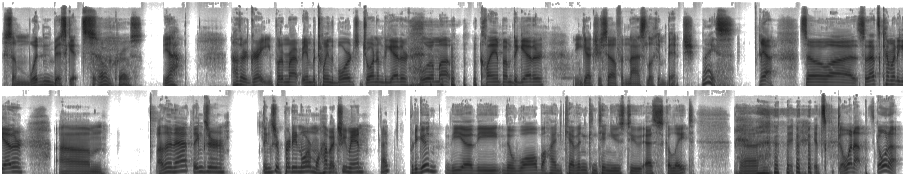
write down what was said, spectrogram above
some wooden biscuits. Oh, gross. Yeah. No, they're great. You put them right in between the boards, join them together, glue them up, clamp them together. You got yourself a nice looking bench. Nice. yeah so uh so that's coming together um other than that things are things are pretty normal how about you man Pretty good. The uh, the the wall behind Kevin continues to escalate. Uh, it's going up it's going up.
